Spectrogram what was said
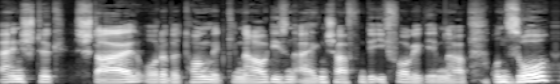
ein Stück Stahl oder Beton mit genau diesen Eigenschaften, die ich vorgegeben habe. Und so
